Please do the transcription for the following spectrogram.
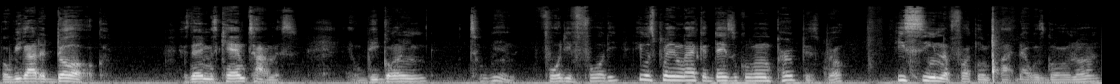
But we got a dog. His name is Cam Thomas, and we going to win. 40-40. He was playing like a daisical on purpose, bro. He seen the fucking plot that was going on.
